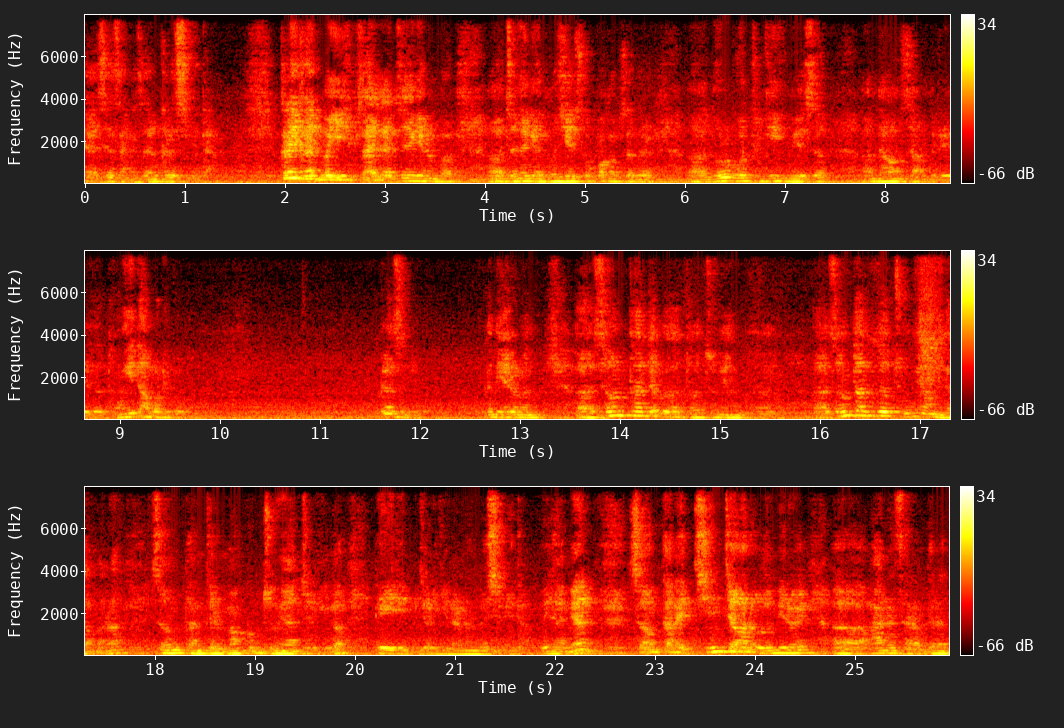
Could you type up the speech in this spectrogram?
에, 세상에서는 그렇습니다. 그러니까 뭐 24일 날 저녁에는 뭐 어, 저녁에 도시의 숙박업소들 어, 놀고 죽이기 위해서 어, 나온 사람들이 그래서 동이 나 버리고 그렇습니다. 근데 여러분 어, 성탄절보다 더 중요한 어, 어, 성탄절도 중요합니다만 성탄절만큼 중요한 절기가 대림절기라는 것입니다. 왜냐하면 성탄의 진정한 의미를 어, 아는 사람들은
